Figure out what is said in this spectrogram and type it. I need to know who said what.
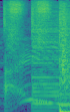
Speaker 1: Bye.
